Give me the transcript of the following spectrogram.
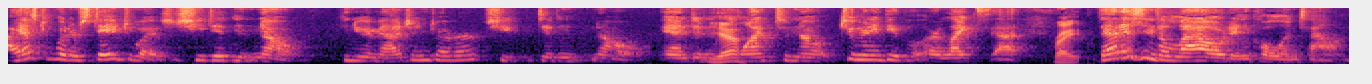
I asked her what her stage was. She didn't know. Can you imagine, Trevor? She didn't know and didn't yeah. want to know. Too many people are like that. Right. That isn't allowed in Colon Town.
